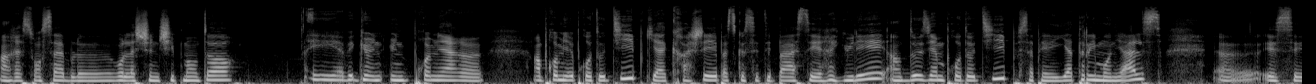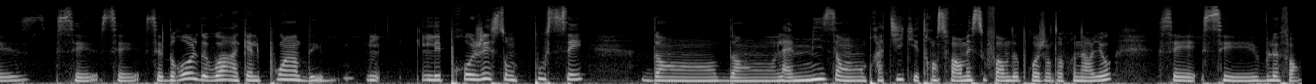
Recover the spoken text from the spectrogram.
un responsable euh, relationship mentor et avec une, une première euh, un premier prototype qui a craché parce que c'était pas assez régulé, un deuxième prototype s'appelait Yatrimonials et c'est c'est drôle de voir à quel point les projets sont poussés dans, dans la mise en pratique et transformés sous forme de projets entrepreneuriaux. C'est bluffant.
